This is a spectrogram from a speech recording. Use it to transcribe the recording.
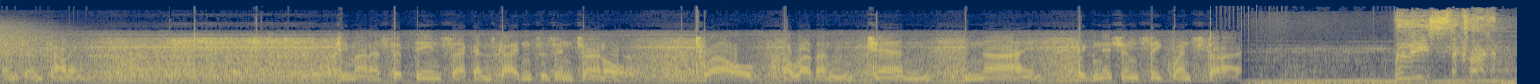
seconds and counting. Minus 15 seconds. Guidance is internal. 12, 11, 10, 9. Ignition sequence start. Release the Kraken.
